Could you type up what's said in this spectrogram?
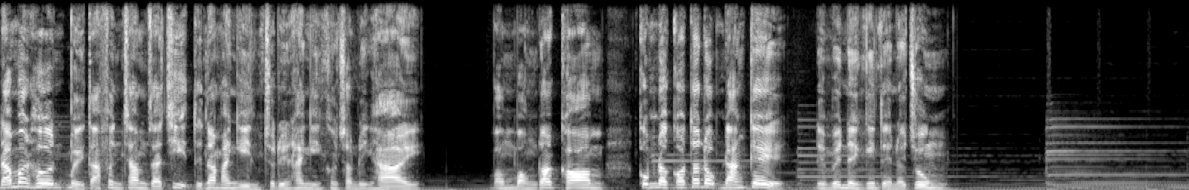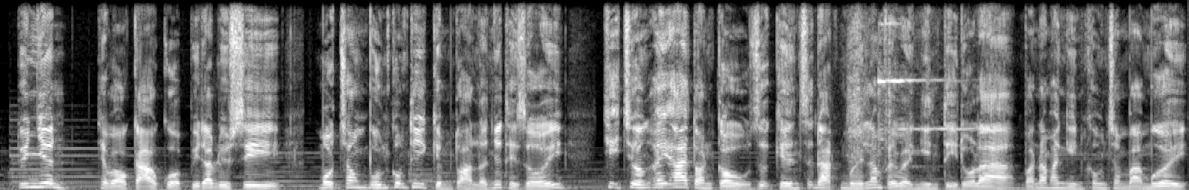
đã mất hơn 78% giá trị từ năm 2000 cho đến 2002. Bong bóng.com cũng đã có tác động đáng kể đến với nền kinh tế nói chung. Tuy nhiên, theo báo cáo của PwC, một trong bốn công ty kiểm toán lớn nhất thế giới, thị trường AI toàn cầu dự kiến sẽ đạt 15,7 nghìn tỷ đô la vào năm 2030,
